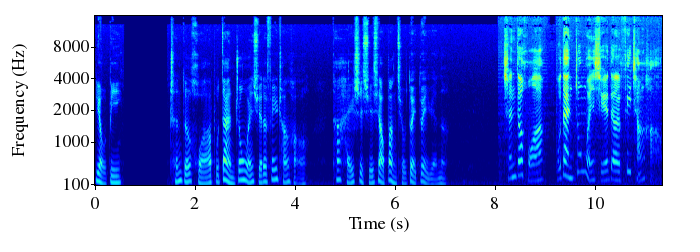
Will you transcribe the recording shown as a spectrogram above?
六 B，陈德华不但中文学得非常好，他还是学校棒球队队员呢。陈德华不但中文学得非常好，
